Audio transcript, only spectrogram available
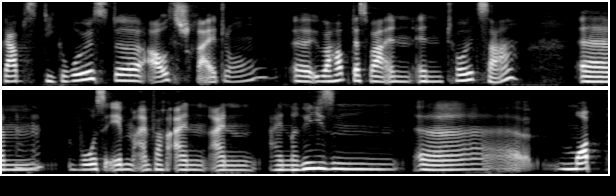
gab es die größte Ausschreitung äh, überhaupt. Das war in in Tulsa. Ähm, mhm wo es eben einfach ein, ein, ein riesen äh, Mob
